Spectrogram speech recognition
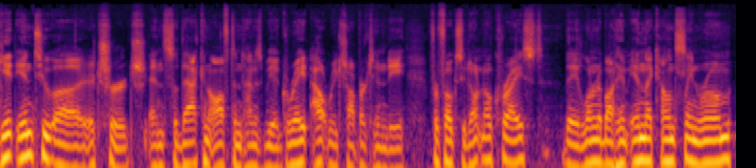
get into a, a, church, and so that can oftentimes be a great outreach opportunity for folks who don't know Christ. They learn about Him in the counseling room,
